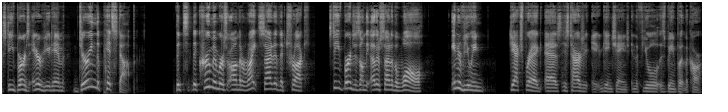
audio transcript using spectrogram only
Steve Byrnes interviewed him during the pit stop. The, t- the crew members are on the right side of the truck. Steve Byrnes is on the other side of the wall interviewing Jack Sprague as his tires are getting changed and the fuel is being put in the car.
